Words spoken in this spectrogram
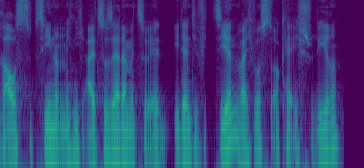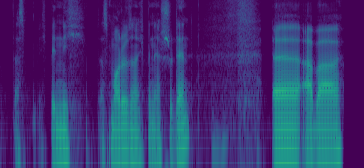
rauszuziehen und mich nicht allzu sehr damit zu identifizieren, weil ich wusste, okay, ich studiere. Das, ich bin nicht das Model, sondern ich bin der Student. Äh, aber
